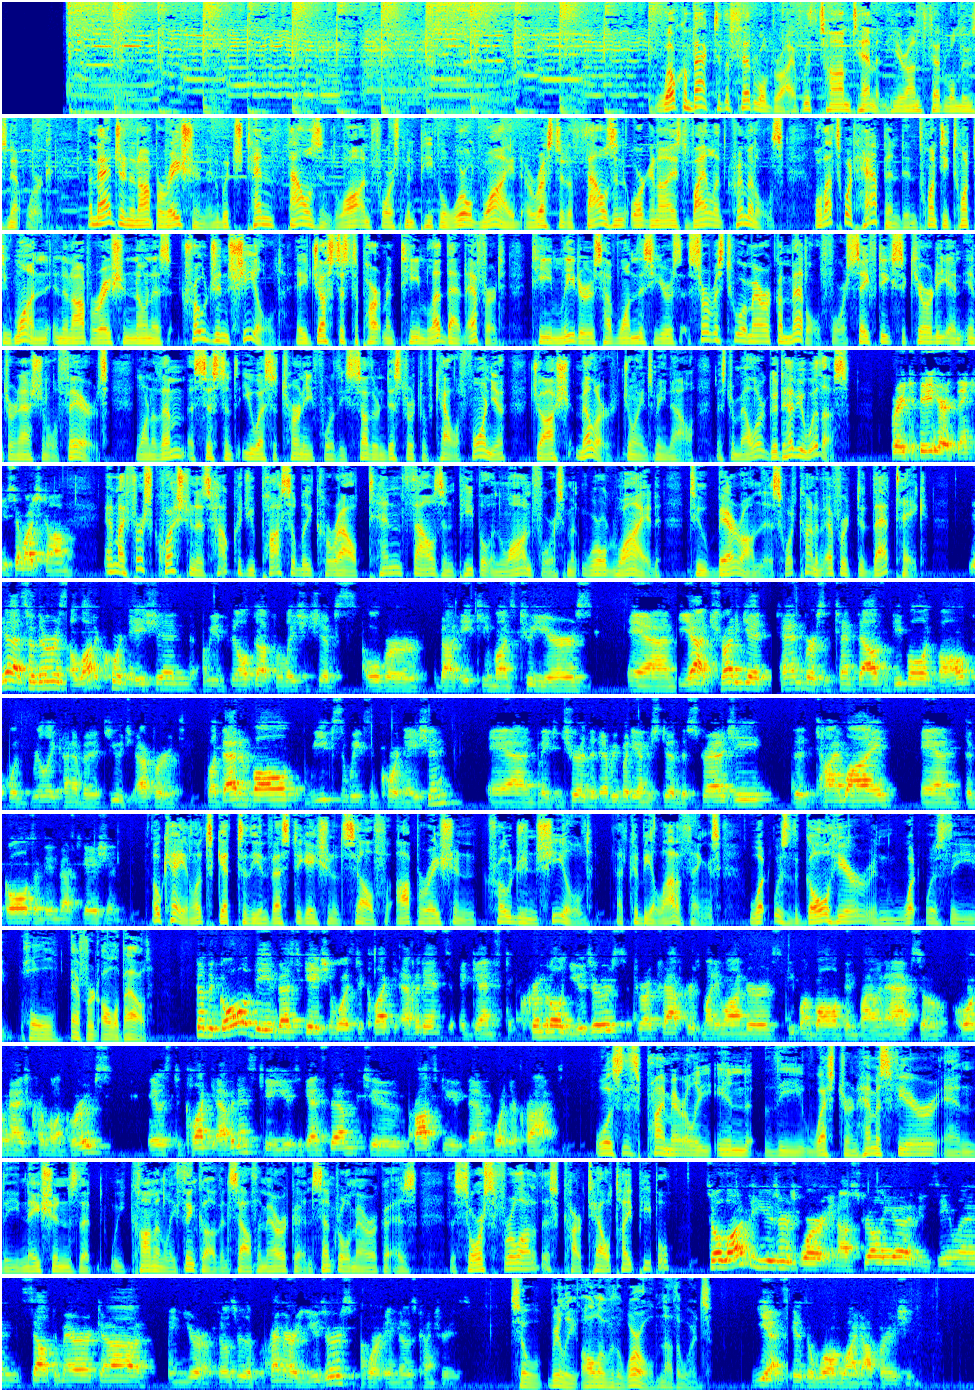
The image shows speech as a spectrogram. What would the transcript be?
Welcome back to the Federal Drive with Tom Temin here on Federal News Network. Imagine an operation in which 10,000 law enforcement people worldwide arrested a thousand organized violent criminals. Well, that's what happened in 2021 in an operation known as Trojan Shield. A Justice Department team led that effort. Team leaders have won this year's Service to America Medal for Safety, Security, and International Affairs. One of them, Assistant U.S. Attorney for the Southern District of California, Josh Mellor, joins me now. Mr. Mellor, good to have you with us. Great to be here. Thank you so much, Tom. And my first question is how could you possibly corral 10,000 people in law enforcement worldwide to bear on this? What kind of effort did that take? Yeah, so there was a lot of coordination. We had built up relationships over about 18 months, two years. And yeah, try to get 10 versus 10,000 people involved was really kind of a huge effort. But that involved weeks and weeks of coordination and making sure that everybody understood the strategy, the timeline, and the goals of the investigation. Okay, and let's get to the investigation itself. Operation Trojan Shield. That could be a lot of things. What was the goal here, and what was the whole effort all about? So, the goal of the investigation was to collect evidence against criminal users, drug traffickers, money launderers, people involved in violent acts, so organized criminal groups. It was to collect evidence to be used against them to prosecute them for their crimes. Was this primarily in the Western Hemisphere and the nations that we commonly think of in South America and Central America as the source for a lot of this, cartel type people? So, a lot of the users were in Australia, New Zealand, South America, and Europe. Those are the primary users were in those countries. So, really, all over the world, in other words? Yes, it's a worldwide operation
